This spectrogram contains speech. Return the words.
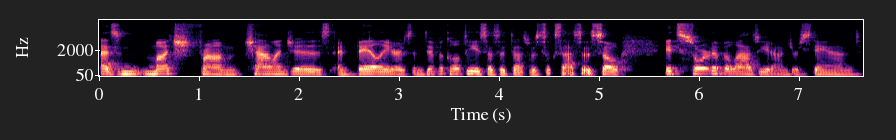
as much from challenges and failures and difficulties as it does with successes so it sort of allows you to understand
